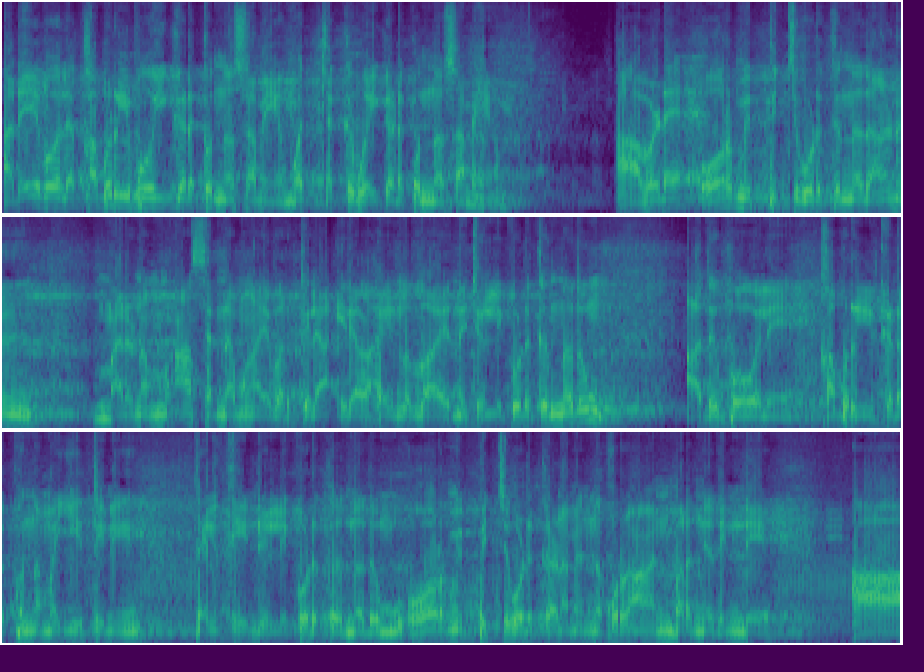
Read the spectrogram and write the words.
അതേപോലെ കബറിൽ പോയി കിടക്കുന്ന സമയം ഒറ്റയ്ക്ക് പോയി കിടക്കുന്ന സമയം. അവിടെ ഓർമ്മിപ്പിച്ചു കൊടുക്കുന്നതാണ് മരണം ആസന്നമായവർക്ക് ഇലാഹ എന്ന് ചൊല്ലിക്കൊടുക്കുന്നതും അതുപോലെ ഖബറിൽ കിടക്കുന്ന മയ്യത്തിന് തെൽക്കീൻ ചൊല്ലിക്കൊടുക്കുന്നതും ഓർമ്മിപ്പിച്ചു കൊടുക്കണമെന്ന് ഖുർആൻ പറഞ്ഞതിന്റെ ആ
